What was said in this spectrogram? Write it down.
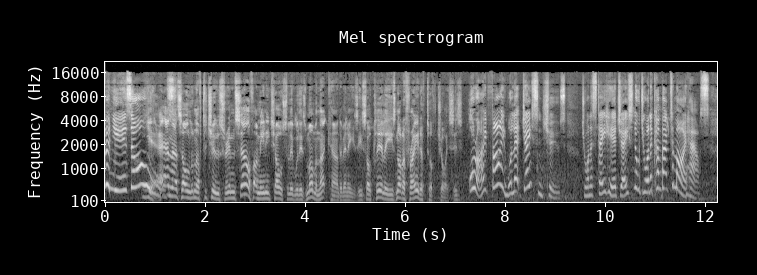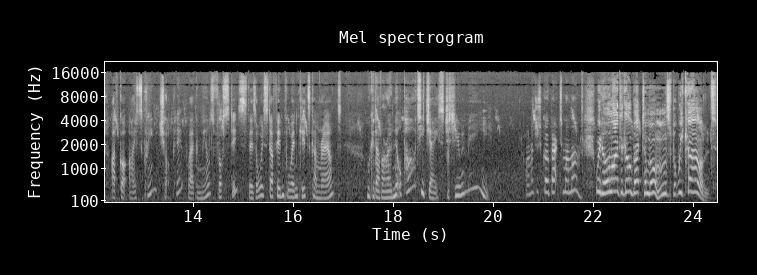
11 years old. Yeah, and that's old enough to choose for himself. I mean, he chose to live with his mum, and that can't have been easy, so clearly he's not afraid of tough choices. All right, fine, we'll let Jason choose. Do you want to stay here, Jason, or do you want to come back to my house? I've got ice cream, chocolate, wagon wheels, frosties. There's always stuff in for when kids come round. We could have our own little party, Jace, just you and me. Why not just go back to my mum? We'd all like to go back to mum's, but we can't.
